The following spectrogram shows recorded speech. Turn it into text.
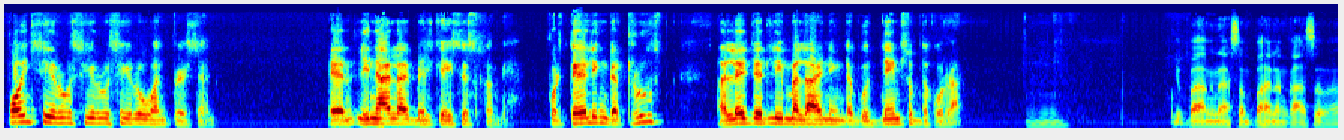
0.0001%. And linalabel cases kami for telling the truth, allegedly maligning the good names of the corrupt. Yung pa ang nasampahan ng kaso, ha?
